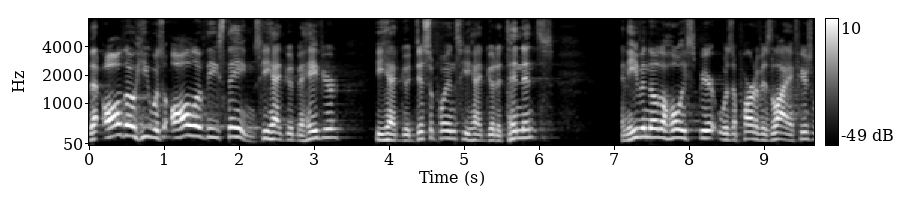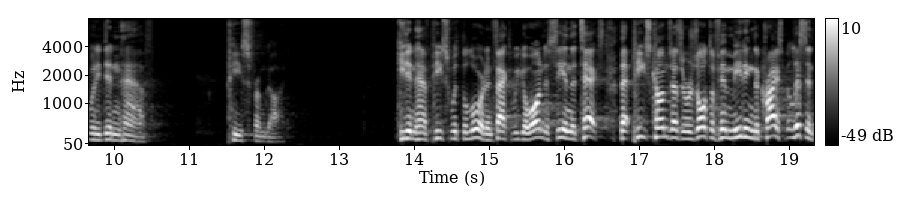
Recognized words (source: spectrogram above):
that although he was all of these things, he had good behavior, he had good disciplines, he had good attendance, and even though the Holy Spirit was a part of his life, here's what he didn't have peace from God. He didn't have peace with the Lord. In fact, we go on to see in the text that peace comes as a result of him meeting the Christ. But listen,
